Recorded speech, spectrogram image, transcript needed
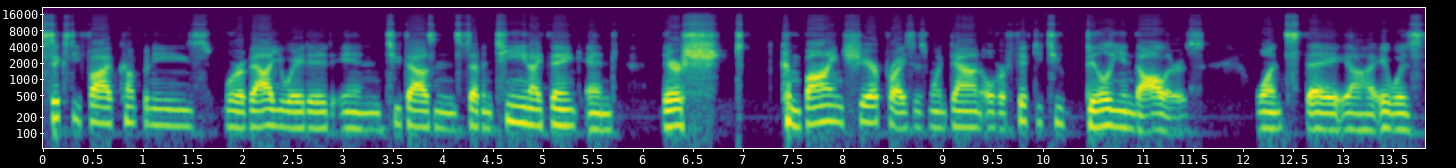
65 companies were evaluated in 2017, I think, and their sh- combined share prices went down over 52 billion dollars once they uh, it was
